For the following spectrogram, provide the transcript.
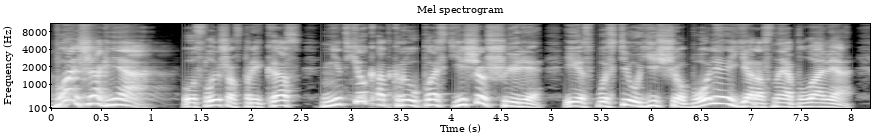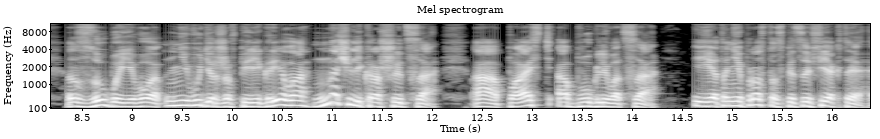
Больше огня!» Услышав приказ, Нитхёк открыл пасть еще шире и спустил еще более яростное пламя. Зубы его, не выдержав перегрева, начали крошиться, а пасть обугливаться. И это не просто спецэффекты.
